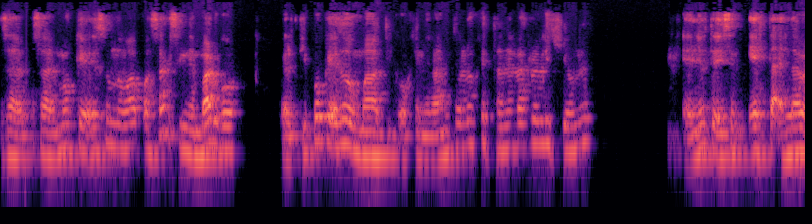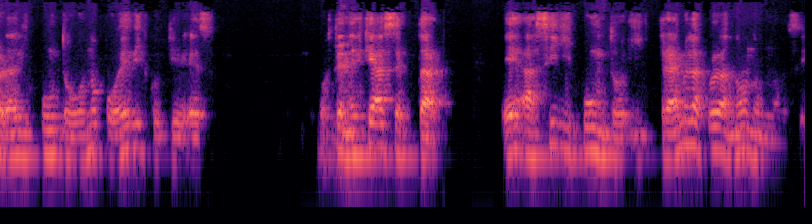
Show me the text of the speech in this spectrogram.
sa- sabemos que eso no va a pasar. Sin embargo, el tipo que es dogmático, generalmente los que están en las religiones, ellos te dicen, esta es la verdad y punto, vos no podés discutir eso. Vos tenés que aceptar, es así y punto, y tráeme la prueba, no, no, no, sí,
